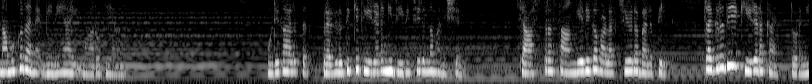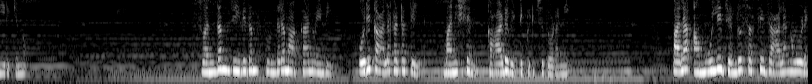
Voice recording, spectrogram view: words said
നമുക്ക് തന്നെ വിനയായി മാറുകയാണ്. ഒരു കാലത്ത് പ്രകൃതിക്ക് കീഴടങ്ങി ജീവിച്ചിരുന്ന മനുഷ്യൻ ശാസ്ത്ര സാങ്കേതിക വളർച്ചയുടെ ബലത്തിൽ പ്രകൃതിയെ കീഴടക്കാൻ തുടങ്ങിയിരിക്കുന്നു. സ്വന്തം ജീവിതം സുന്ദരമാക്കാൻ വേണ്ടി ഒരു കാലഘട്ടത്തിൽ മനുഷ്യൻ കാട് വെട്ടിപ്പിടിച്ചു തുടങ്ങി. പല അമൂല്യ ജന്തുസസ്യജാലങ്ങളുടെ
